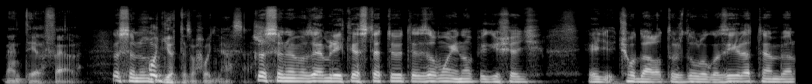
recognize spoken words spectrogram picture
mentél fel. Köszönöm. Hogy jött ez a hagymászás? Köszönöm az emlékeztetőt, ez a mai napig is egy, egy csodálatos dolog az életemben.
